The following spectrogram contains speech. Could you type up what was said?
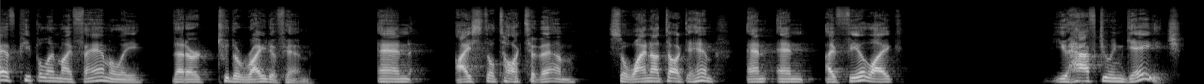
have people in my family that are to the right of him. And I still talk to them. So why not talk to him? And and I feel like you have to engage.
